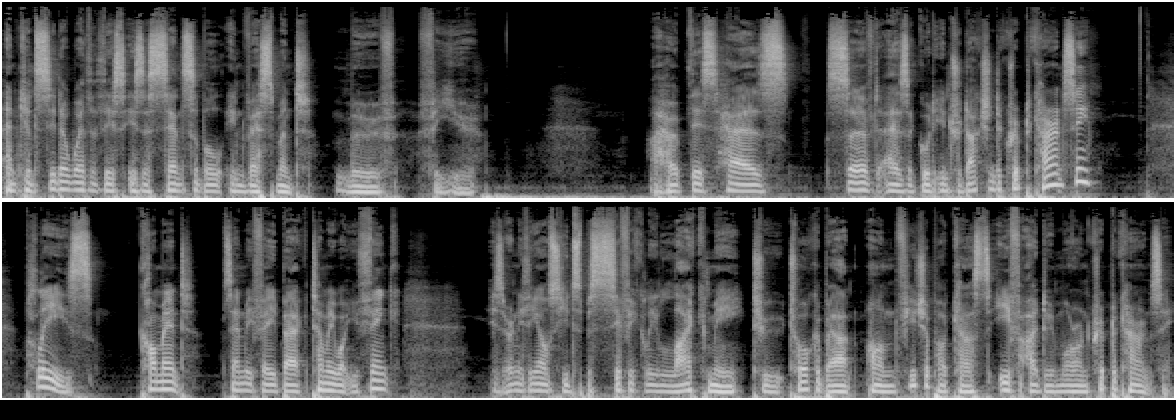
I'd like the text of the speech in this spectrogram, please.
and consider whether this is a sensible investment move for you. I hope this has served as a good introduction to cryptocurrency. Please comment, send me feedback, tell me what you think. Is there anything else you'd specifically like me to talk about on future podcasts if I do more on cryptocurrency?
